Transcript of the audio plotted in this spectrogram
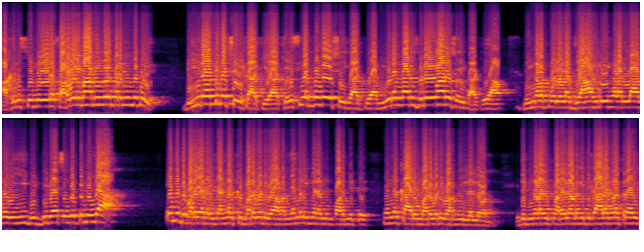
അഖിലുസുന്നയുടെ സർവമാനികളും പറയുന്നത് ബീരാണ്ടിനെ ഷെയ്ഖാക്കിയ കെ സി അബ്ദുള്ളയെ ഷെയ്ഖാക്കിയ മീരങ്ങാടി സുലൈമാനെ ഷെയ്ഖാക്കിയ നിങ്ങളെപ്പോലുള്ള ജാഹ്ലീങ്ങളല്ലാതെ ഈ വിദ്യാഭ്യാസം കിട്ടുന്നില്ല. എന്നിട്ട് പറയണേ ഞങ്ങൾക്ക് മറുപടി വേണം. ഞങ്ങൾ ഇങ്ങനെ ഒന്നും പറഞ്ഞിട്ട് ഞങ്ങൾക്ക് ആരും മറുപടി പറഞ്ഞില്ലല്ലോ ഇത് നിങ്ങളെ പറയാൻ തുടങ്ങിയിട്ട് കാലങ്ങൾ എത്രയായി?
